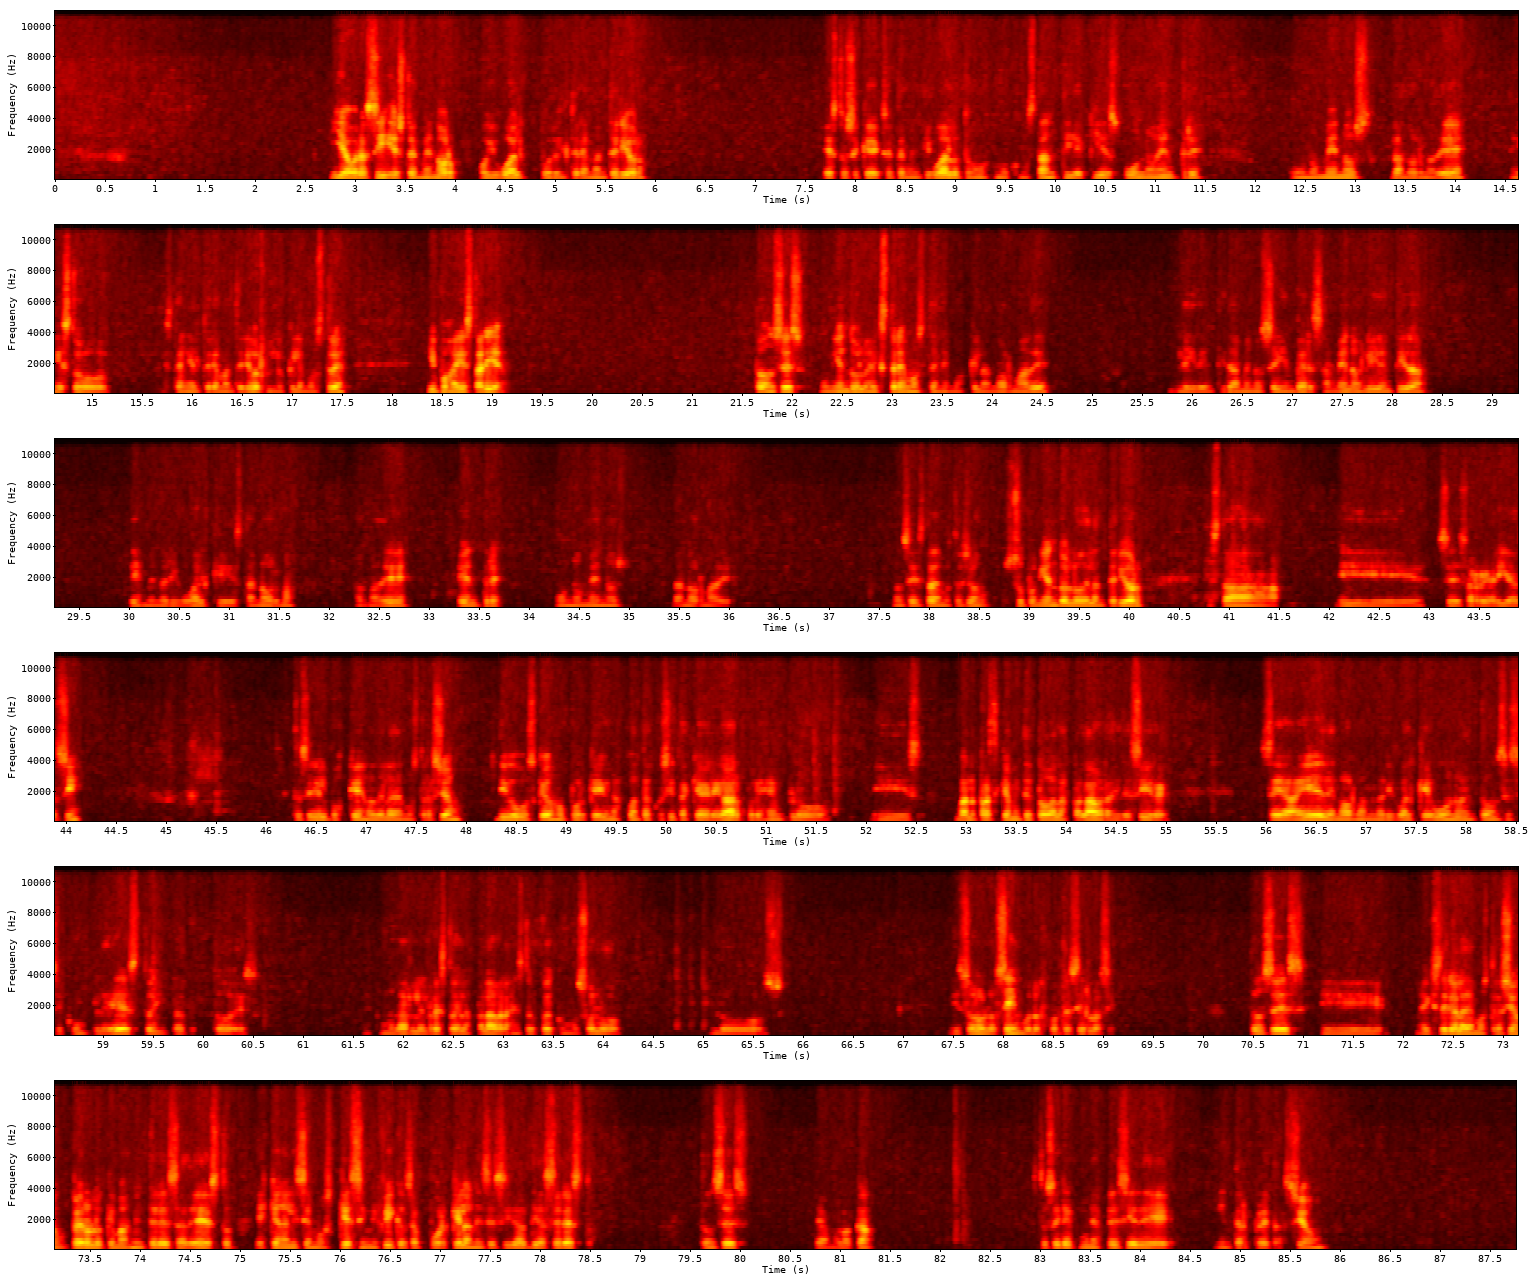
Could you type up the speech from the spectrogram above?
Y ahora sí, esto es menor o igual por el teorema anterior. Esto se queda exactamente igual, lo tomamos como constante y aquí es 1 entre 1 menos la norma de E. En esto está en el teorema anterior, lo que le mostré. Y pues ahí estaría. Entonces, uniendo los extremos, tenemos que la norma de la identidad menos C inversa menos la identidad es menor o igual que esta norma, norma de E, entre 1 menos la norma de E. Entonces esta demostración, suponiendo lo del anterior, está, eh, se desarrollaría así. Este sería el bosquejo de la demostración. Digo bosquejo porque hay unas cuantas cositas que agregar, por ejemplo, bueno, prácticamente todas las palabras, es decir, sea E de norma menor o igual que 1, entonces se cumple esto y todo eso. Es como darle el resto de las palabras. Esto fue como solo los y solo los símbolos, por decirlo así. Entonces, eh, sería la demostración. Pero lo que más me interesa de esto es que analicemos qué significa, o sea, por qué la necesidad de hacer esto. Entonces, veámoslo acá. Esto sería como una especie de interpretación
